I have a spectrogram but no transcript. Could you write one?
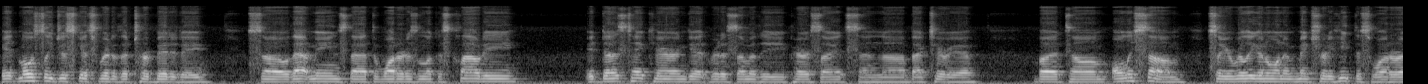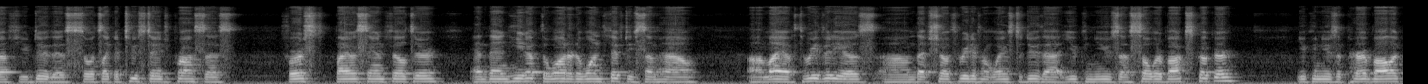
It mostly just gets rid of the turbidity. So that means that the water doesn't look as cloudy. It does take care and get rid of some of the parasites and uh, bacteria, but um, only some. So you're really going to want to make sure to heat this water after you do this. So it's like a two-stage process. First, biosand filter, and then heat up the water to 150 somehow. Um, I have three videos um, that show three different ways to do that. You can use a solar box cooker. You can use a parabolic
